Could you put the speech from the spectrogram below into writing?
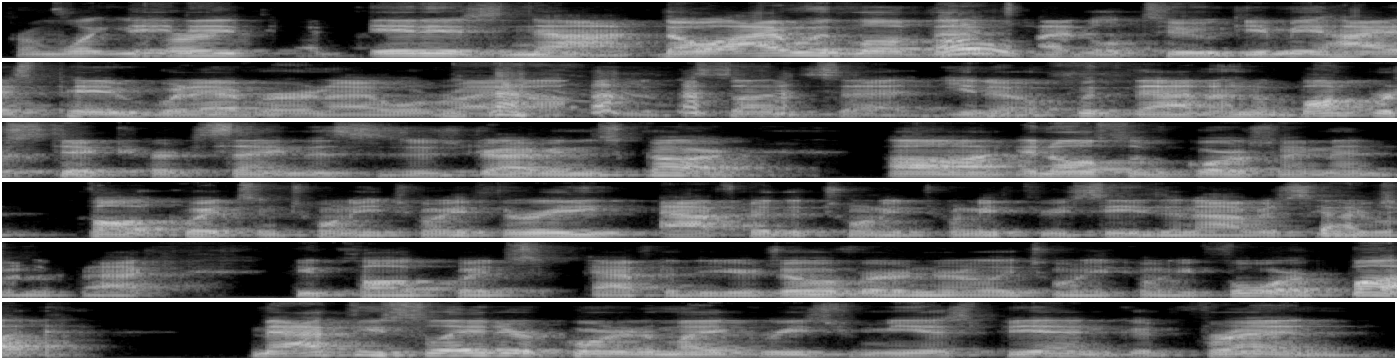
from what you've it, heard? It, is not. Though I would love that Oh. title too. Give me highest paid whatever, and I will ride off into the sunset. You know, put that on a bumper sticker saying this is who's driving this car. Uh, and also, of course, I meant call it quits in 2023 after the 2023 season. Obviously, Gotcha. you run it back. You call it quits after the year's over in early 2024. But Matthew Slater, according to Mike Reiss from ESPN, good friend,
